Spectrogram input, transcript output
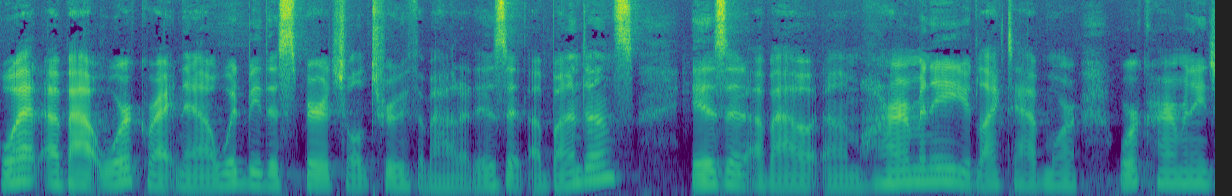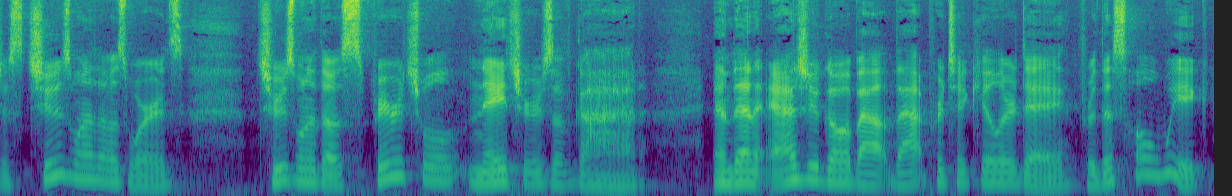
What about work right now would be the spiritual truth about it? Is it abundance? Is it about um, harmony? You'd like to have more work harmony? Just choose one of those words. Choose one of those spiritual natures of God. And then, as you go about that particular day for this whole week,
